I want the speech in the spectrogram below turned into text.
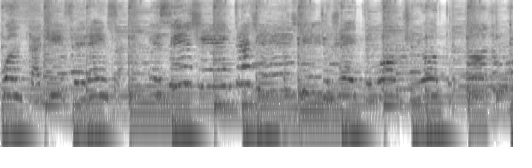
Quanta diferença existe entre a gente, de um jeito ou de outro, todo mundo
